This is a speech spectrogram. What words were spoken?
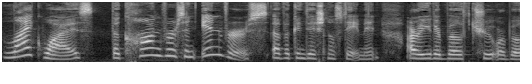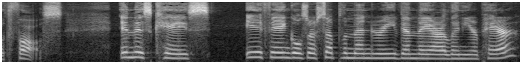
likewise, the converse and inverse of a conditional statement are either both true or both false. In this case, if angles are supplementary, then they are a linear pair.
